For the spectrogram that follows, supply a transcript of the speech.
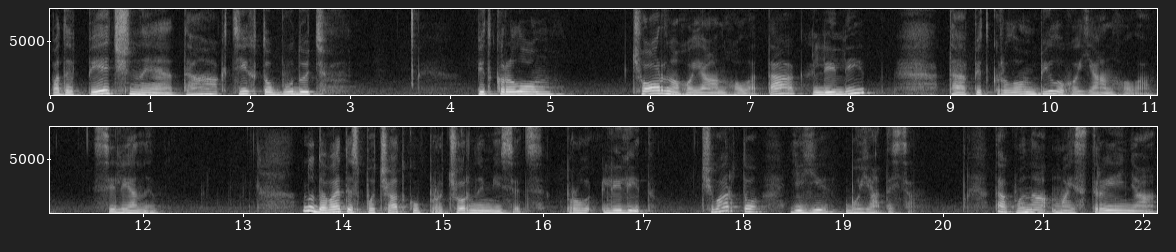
подопечні, так, ті, хто будуть під крилом чорного янгола, так, ліліт, та під крилом білого янгола, сілени. Ну, давайте спочатку про чорний місяць, про ліліт. Чи варто її боятися? Так, вона майстриня,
